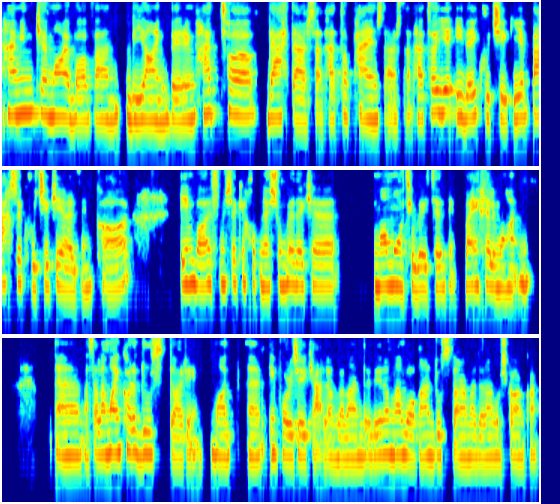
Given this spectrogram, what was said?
همین که ما اباب و بیاین بریم حتی ده درصد حتی پنج درصد حتی یه ایده کوچیک یه بخش کوچیکی از این کار این باعث میشه که خب نشون بده که ما موتیویتدیم و این خیلی مهم. مثلا ما این کار دوست داریم. ما این پروژه که الان به من دادید من واقعا دوست دارم و دارم روش کار می‌کنم.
